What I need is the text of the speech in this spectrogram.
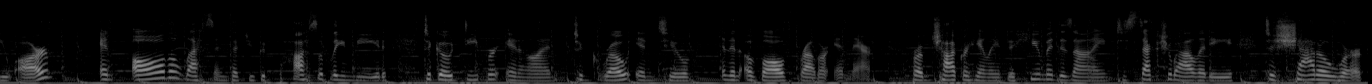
you are and all the lessons that you could possibly need to go deeper in on, to grow into, and then evolve from are in there. From chakra healing to human design to sexuality to shadow work,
